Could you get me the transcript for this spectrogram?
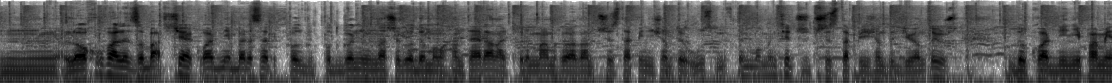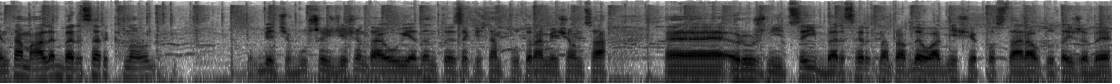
mm, lochów, ale zobaczcie jak ładnie Berserk pod, podgonił naszego Demon Huntera, na którym mam chyba tam 358 w tym momencie, czy 359, już dokładnie nie pamiętam, ale Berserk no wiecie, W60 a U1 to jest jakieś tam półtora miesiąca e, różnicy i Berserk naprawdę ładnie się postarał tutaj, żeby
